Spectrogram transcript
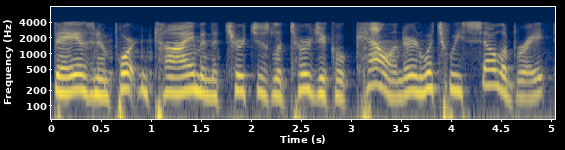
day is an important time in the church's liturgical calendar in which we celebrate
